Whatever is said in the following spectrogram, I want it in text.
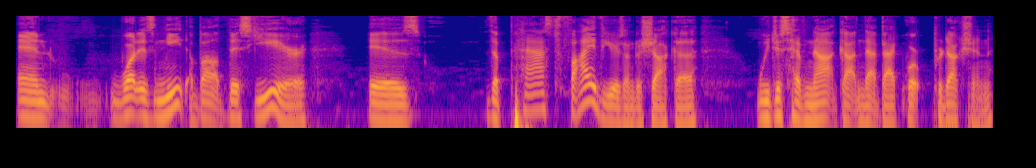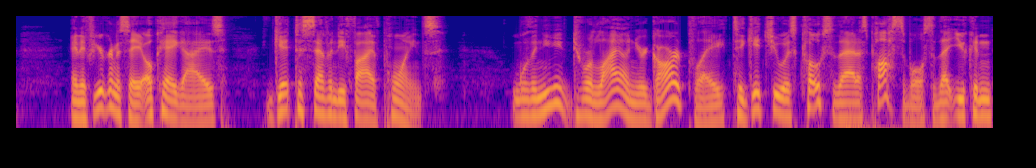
And what is neat about this year is the past five years under Shaka, we just have not gotten that backcourt production. And if you're going to say, okay, guys, get to 75 points, well, then you need to rely on your guard play to get you as close to that as possible so that you can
